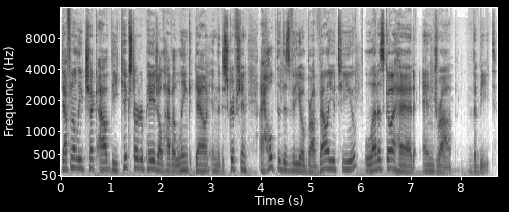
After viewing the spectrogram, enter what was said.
definitely check out the Kickstarter page. I'll have a link down in the description. I hope that this video brought value to you. Let us go ahead and drop the beat.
